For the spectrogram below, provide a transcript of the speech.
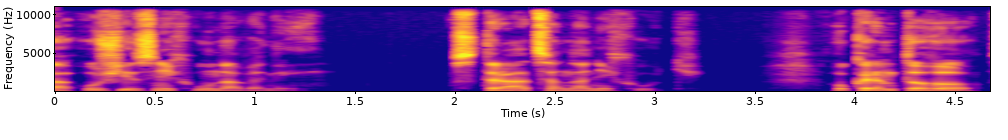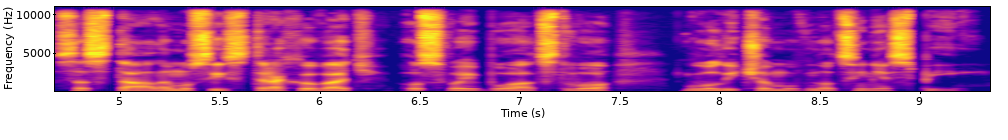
a už je z nich unavený. Stráca na ne chuť. Okrem toho sa stále musí strachovať o svoje bohatstvo, kvôli čomu v noci nespí.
